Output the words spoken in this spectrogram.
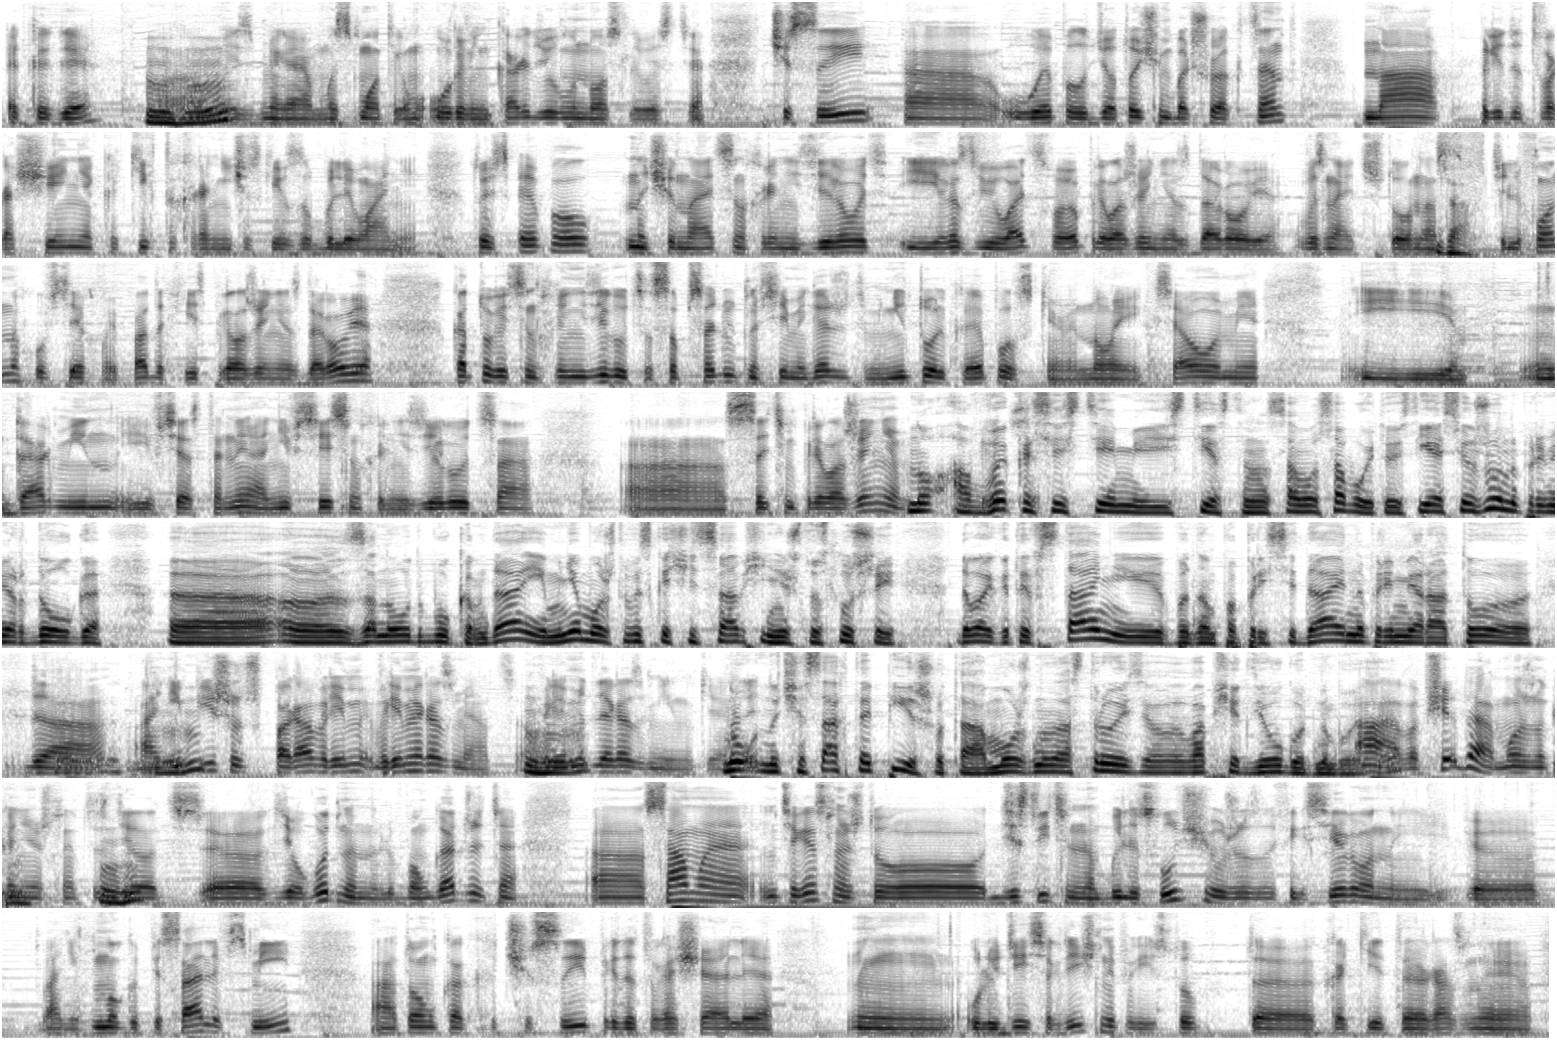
ЭКГ. Мгм. Мы измеряем, мы смотрим уровень кардиовыносливости. Часы, у Apple идет очень большой акцент на предотвращение каких-то хронических заболеваний. То есть Apple начинает синхронизировать и развивать свое приложение здоровья. Вы знаете, что у нас Да. в телефонах, у всех в iPad есть приложение здоровья, которое синхронизируется с абсолютно всеми гаджетами, не только Apple, но и Xiaomi, и Garmin, и все остальные, они все синхронизируются а, с этим приложением. Ну, а в экосистеме, естественно, само собой. То есть я сижу, например, долго э, э, за ноутбуком, да, и мне может выскочить сообщение, что, слушай, давай-ка ты встань и потом поприседай, например, а то... Да, э, они мгм. пишут, что пора время, время размяться, Мгм. время для разминки. Ну, на часах-то пишут, а можно настроить э, вообще где угодно будет. А, да? вообще да, можно, конечно, это Мгм. сделать э, где угодно, на любом гаджете. А, самое интересное, что действительно были случаи уже зафиксированы, и, э, о них много писали в СМИ, о том, как часы предотвращали у людей сердечный приступ, э, какие-то разные,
